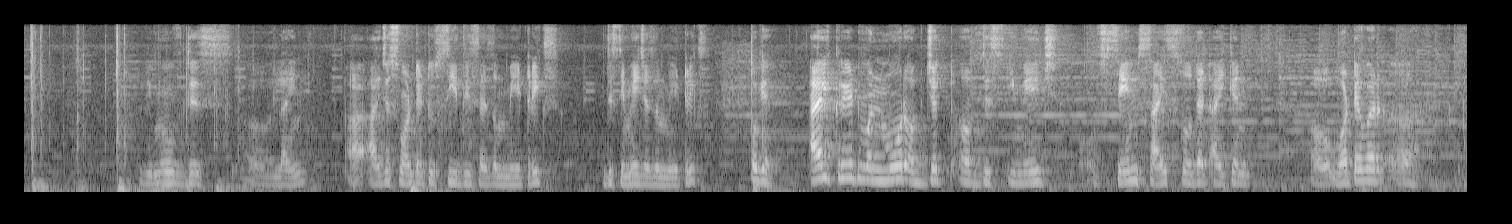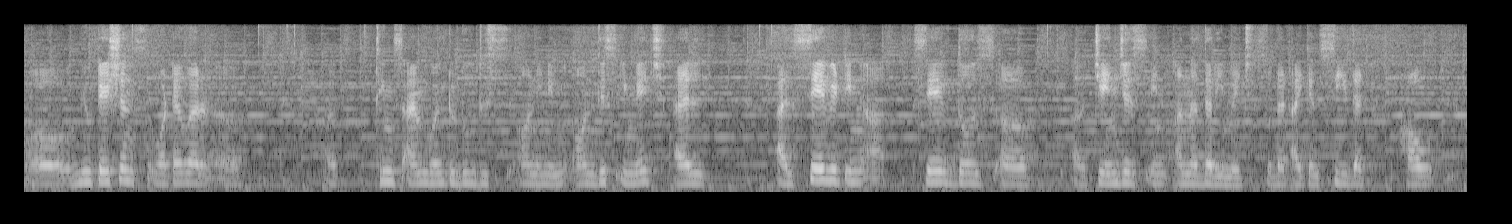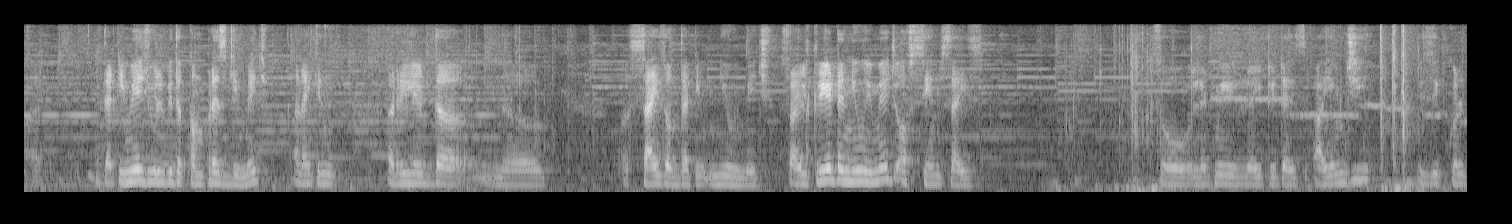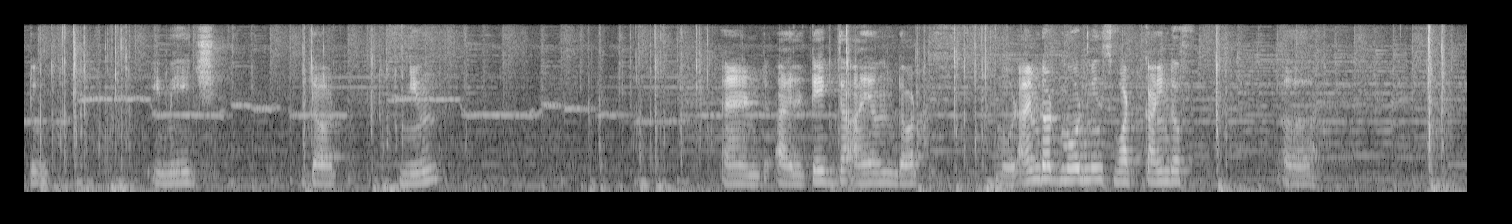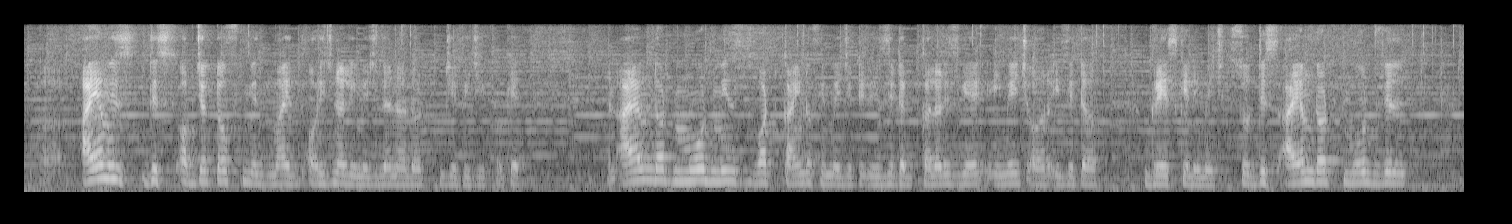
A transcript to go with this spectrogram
remove this uh, line. Uh, I just wanted to see this as a matrix this image as a matrix. Okay I'll create one more object of this image of same size so that I can uh, whatever uh, uh, mutations whatever uh, things I'm going to do this on in, on this image. I'll I'll save it in save those uh, changes in another image so that I can see that how uh, that image will be the compressed image and I can relate the uh, size of that new image. So I'll create a new image of same size. So let me write it as img is equal to image dot new and I'll take the im dot mode. Im dot mode means what kind of uh, uh, im is this object of my original image lena.jpg okay? And im dot mode means what kind of image it is. Is it a color image or is it a grayscale image? So this im dot mode will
